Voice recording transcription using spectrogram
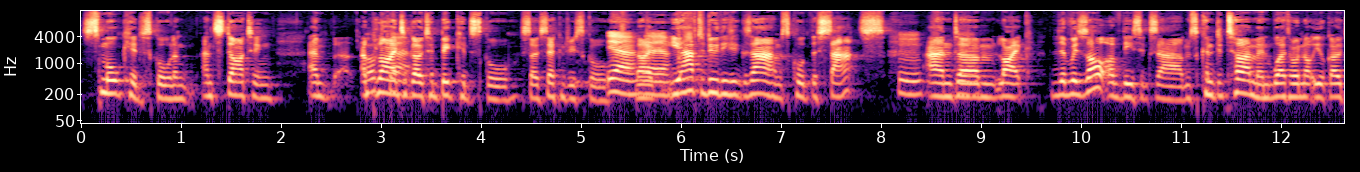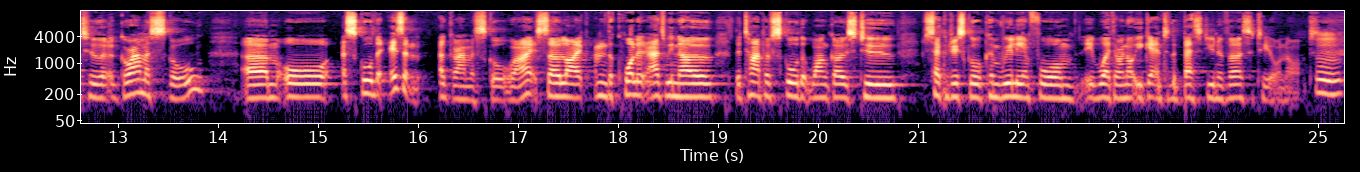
small kids school and, and starting and applying okay. to go to big kids school, so secondary school. Yeah, like yeah, yeah. you have to do these exams called the SATs, mm. and mm. Um, like the result of these exams can determine whether or not you'll go to a grammar school um, or a school that isn't a grammar school, right? So, like, and the quality, as we know, the type of school that one goes to, secondary school, can really inform whether or not you get into the best university or not. Mm.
